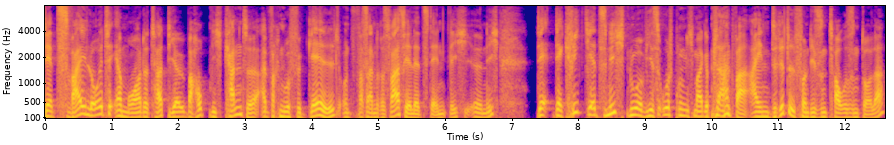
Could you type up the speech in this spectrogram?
der zwei Leute ermordet hat, die er überhaupt nicht kannte, einfach nur für Geld und was anderes war es ja letztendlich äh, nicht der, der kriegt jetzt nicht nur, wie es ursprünglich mal geplant war, ein Drittel von diesen 1000 Dollar.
